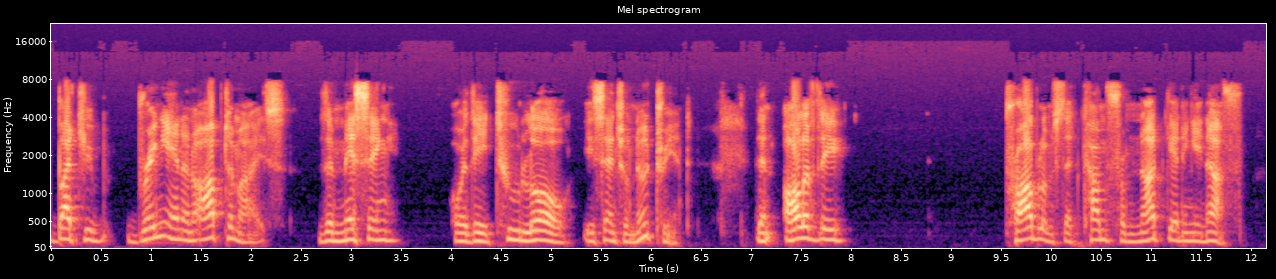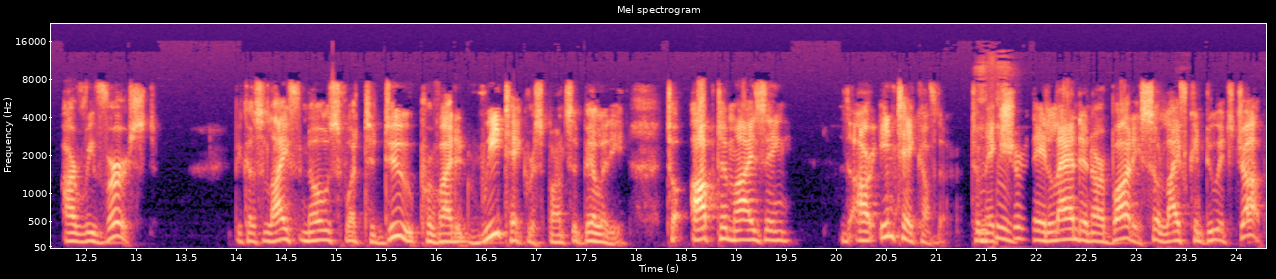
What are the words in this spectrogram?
but you bring in and optimize the missing or the too low essential nutrient, then all of the problems that come from not getting enough are reversed because life knows what to do provided we take responsibility to optimizing our intake of them to make Mhm. sure they land in our body so life can do its job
